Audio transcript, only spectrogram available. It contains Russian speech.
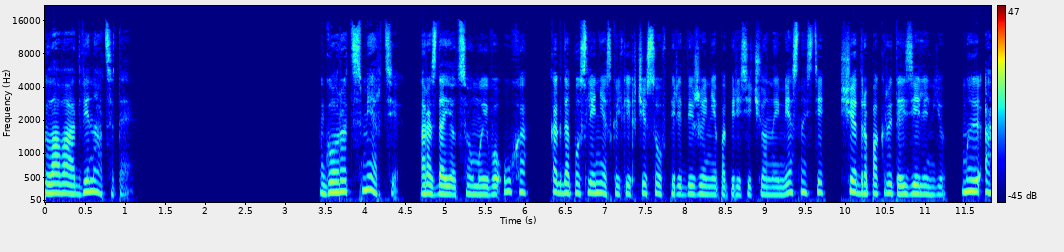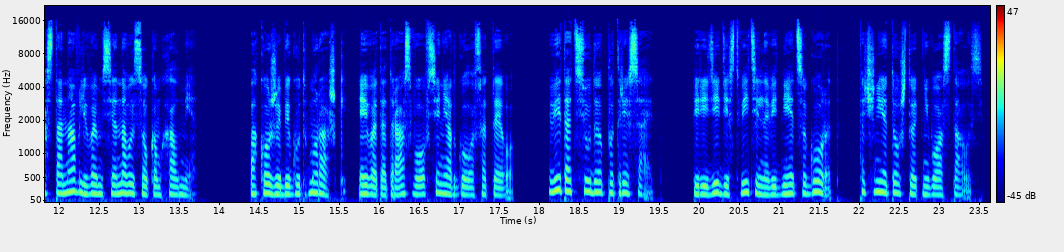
Глава 12. «Город смерти» раздается у моего уха, когда после нескольких часов передвижения по пересеченной местности, щедро покрытой зеленью, мы останавливаемся на высоком холме. По коже бегут мурашки, и в этот раз вовсе не от голоса Тео. Вид отсюда потрясает. Впереди действительно виднеется город, точнее то, что от него осталось.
